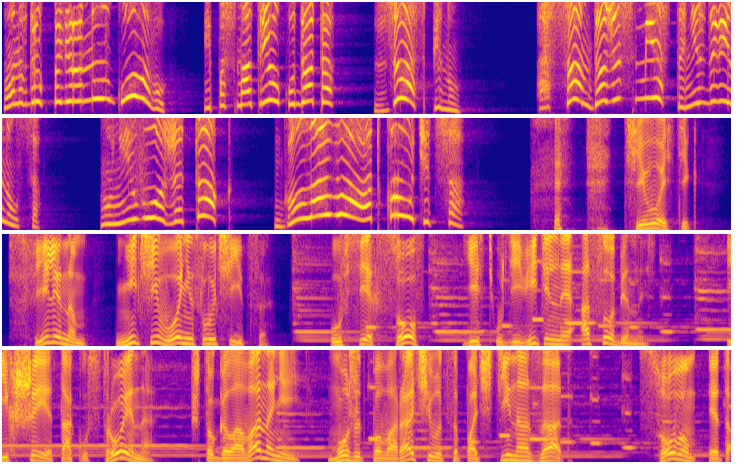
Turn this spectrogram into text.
Он вдруг повернул голову и посмотрел куда-то за спину, а сам даже с места не сдвинулся. У него же так голова открутится. Чевостик, с филином ничего не случится. У всех сов есть удивительная особенность. Их шея так устроена, что голова на ней может поворачиваться почти назад. Совам это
